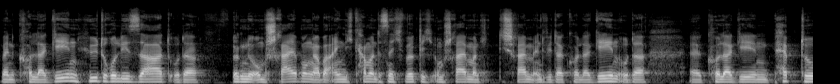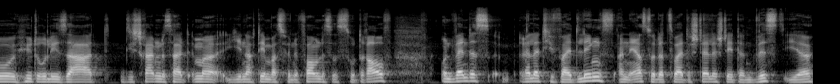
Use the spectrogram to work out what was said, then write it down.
Wenn Kollagen, Hydrolysat oder irgendeine Umschreibung, aber eigentlich kann man das nicht wirklich umschreiben. Die schreiben entweder Kollagen oder äh, Kollagen, Peptohydrolysat. Die schreiben das halt immer, je nachdem, was für eine Form das ist, so drauf. Und wenn das relativ weit links an erster oder zweiter Stelle steht, dann wisst ihr,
